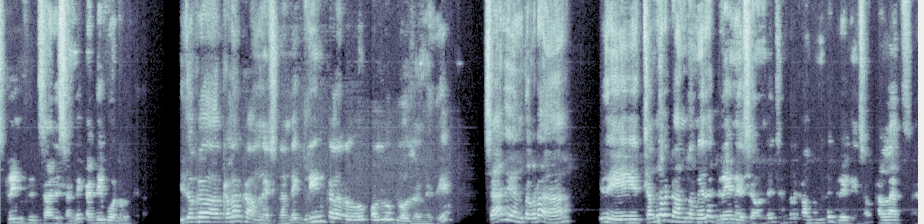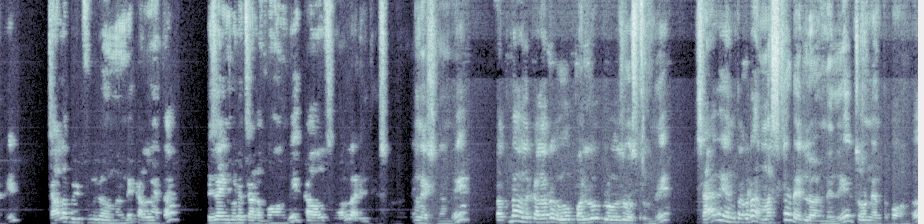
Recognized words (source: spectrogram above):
స్క్రీన్ ప్రింట్ సారీస్ అండి కడ్డీ బోర్డర్ మీద ఇది ఒక కలర్ కాంబినేషన్ అండి గ్రీన్ కలర్ పళ్ళు బ్లౌజ్ అండి ఇది శారీ అంతా కూడా ఇది చంద్రకాంత మీద గ్రీన్ వేసామండి చంద్రకాంత మీద గ్రీన్ వేసాం కల్నాథ్ శారీ. చాలా బ్యూటిఫుల్గా ఉందండి కల్నేత. డిజైన్ కూడా చాలా బాగుంది కావాల్సిన వాళ్ళు అడిగి తీసుకున్నారు అండి. రత్నాల కలర్ పళ్ళు బ్లౌజ్ వస్తుంది. శారీ అంతా కూడా మస్టర్డ్ ఎల్లో అండి ఇది చూడండి ఎంత బాగుందో.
